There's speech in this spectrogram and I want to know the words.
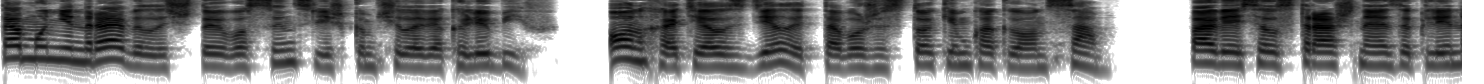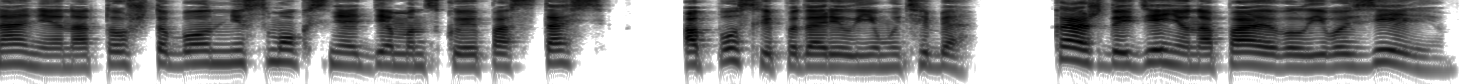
Тому не нравилось, что его сын слишком человеколюбив. Он хотел сделать того жестоким, как и он сам. Повесил страшное заклинание на то, чтобы он не смог снять демонскую ипостась, а после подарил ему тебя. Каждый день он опаивал его зельем,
